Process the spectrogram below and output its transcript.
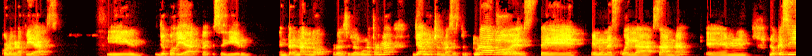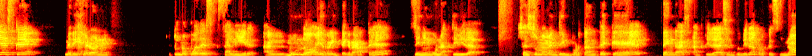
coreografías y yo podía seguir entrenando, por decirlo de alguna forma, ya mucho más estructurado, este, en una escuela sana. Em, lo que sí es que me dijeron, tú no puedes salir al mundo y reintegrarte sin ninguna actividad. O sea, es sumamente importante que tengas actividades en tu vida porque si no,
